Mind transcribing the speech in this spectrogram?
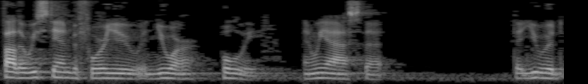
Father, we stand before you and you are holy, and we ask that, that you would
